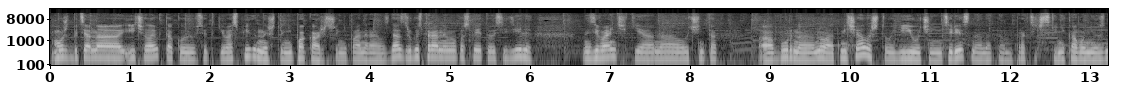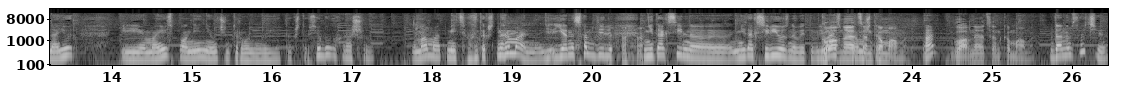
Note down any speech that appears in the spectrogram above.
может быть, она и человек такой все-таки воспитанный, что не покажет, что не понравилось, да. С другой стороны, мы после этого сидели на диванчике, она очень так а, бурно ну, отмечала, что ей очень интересно, она там практически никого не узнает. И мое исполнение очень тронуло ее. Так что все было хорошо. И мама отметила, так что нормально. Я, я на самом деле не так сильно, не так серьезно в это вливаюсь. Главная оценка что- мамы. А? Главная оценка мамы. В данном случае?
